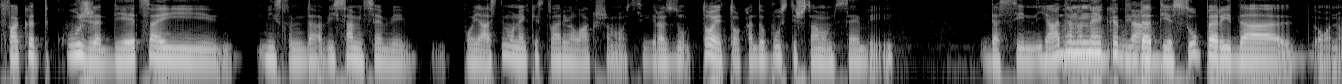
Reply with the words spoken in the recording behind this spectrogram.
fakat kuže djeca i mislim da vi sami sebi pojasnimo neke stvari, olakšamo si. Razum. To je to, kad dopustiš samom sebi i i da si jadan Mm, nekad i da. da ti je super i da ono,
